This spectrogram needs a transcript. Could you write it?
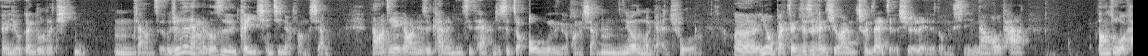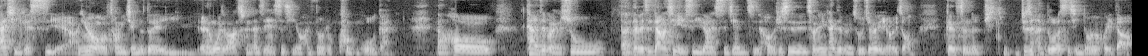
呃有更多的体悟。嗯，这样子，我觉得这两个都是可以前进的方向。然后今天刚好就是看了《凝视太阳》，就是走欧陆那个方向。嗯，你有什么感触？呃，因为我本身就是很喜欢存在哲学类的东西，然后它帮助我开启一个视野啊，因为我从以前就对人为什么要存在这件事情有很多的困惑感，然后。看了这本书，呃，特别是当心理师一段时间之后，就是重新看这本书，就会有一种更深的体悟。就是很多的事情都会回到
